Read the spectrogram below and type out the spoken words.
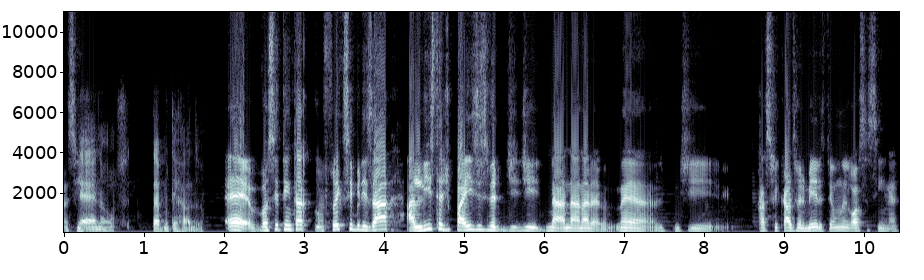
Assim, é, não, tá muito errado. É, você tentar flexibilizar a lista de países de, de, na, na, na, né, de classificados vermelhos, tem um negócio assim, né?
